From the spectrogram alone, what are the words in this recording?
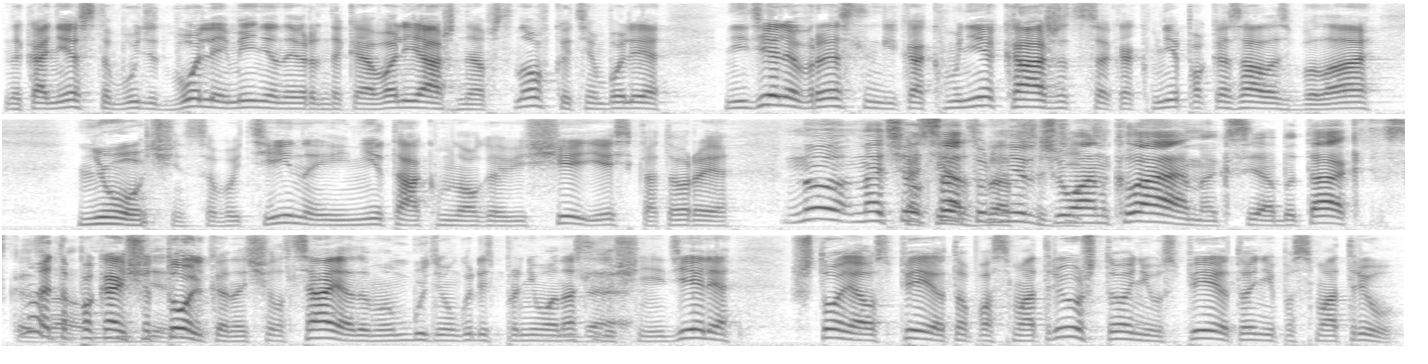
наконец-то, будет более-менее, наверное, такая вальяжная обстановка, тем более неделя в рестлинге, как мне кажется, как мне показалось, была не очень событийной, и не так много вещей есть, которые... Ну, начался турнир обсудить. G1 Climax, я бы так сказал. ну, это пока еще неделю. только начался, я думаю, мы будем говорить про него на Да. следующей неделе. Что я успею, то посмотрю, что не успею, то не посмотрю.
